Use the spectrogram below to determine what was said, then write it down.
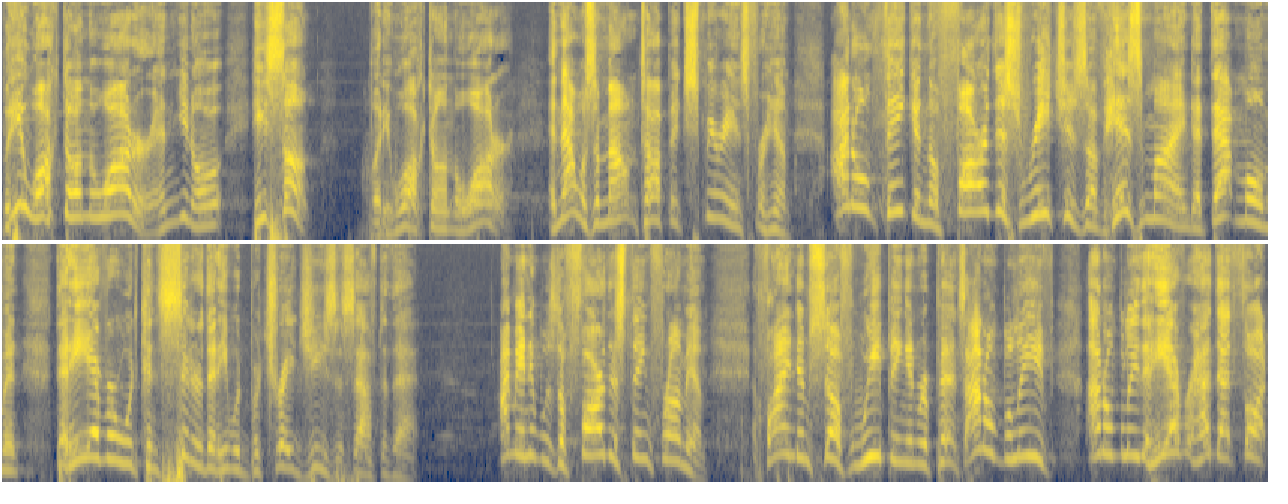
but he walked on the water, and you know he sunk, but he walked on the water, and that was a mountaintop experience for him. I don't think in the farthest reaches of his mind at that moment that he ever would consider that he would betray Jesus after that. I mean, it was the farthest thing from him. Find himself weeping in repentance. I don't believe, I don't believe that he ever had that thought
